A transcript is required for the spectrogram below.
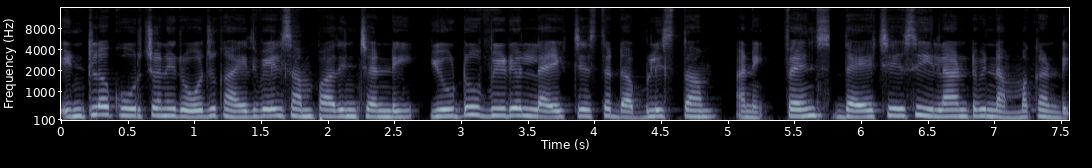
ఇంట్లో కూర్చొని రోజుకు ఐదు వేలు సంపాదించండి. యూట్యూబ్ వీడియోలు లైక్ చేస్తే డబ్బులు ఇస్తాం అని. ఫ్రెండ్స్ దయచేసి ఇలాంటివి నమ్మకండి.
